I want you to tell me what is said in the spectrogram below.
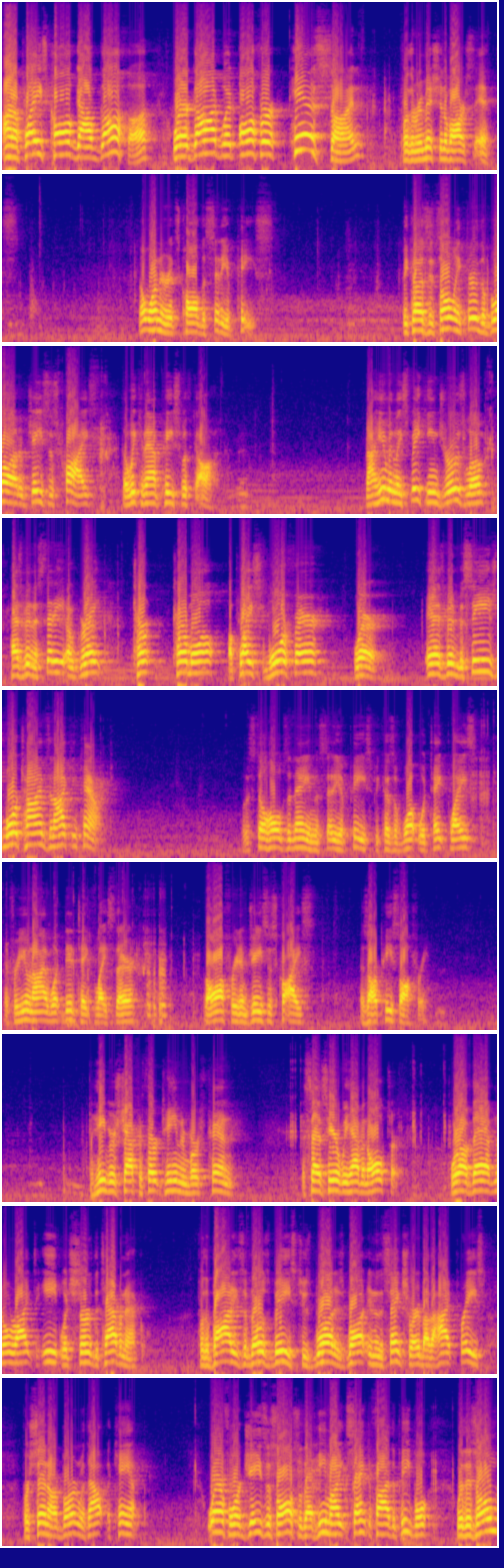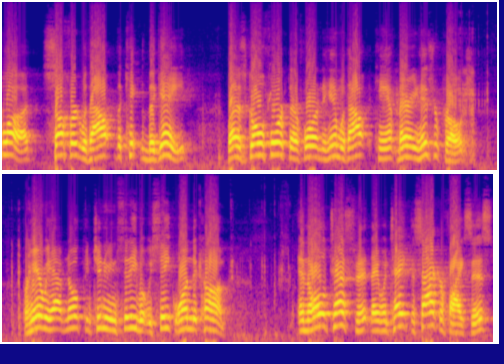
on a place called Golgotha, where God would offer his Son for the remission of our sins. No wonder it's called the city of peace. Because it's only through the blood of Jesus Christ that we can have peace with God. Now, humanly speaking, Jerusalem has been a city of great tur- turmoil, a place warfare where it has been besieged more times than I can count. But it still holds the name, the city of peace, because of what would take place, and for you and I, what did take place there the offering of Jesus Christ as our peace offering. In Hebrews chapter 13 and verse 10, It says here we have an altar, whereof they have no right to eat which serve the tabernacle. For the bodies of those beasts whose blood is brought into the sanctuary by the high priest for sin are burned without the camp. Wherefore Jesus also, that he might sanctify the people with his own blood, suffered without the, the gate. Let us go forth therefore unto him without the camp, bearing his reproach. For here we have no continuing city, but we seek one to come. In the Old Testament, they would take the sacrifices,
